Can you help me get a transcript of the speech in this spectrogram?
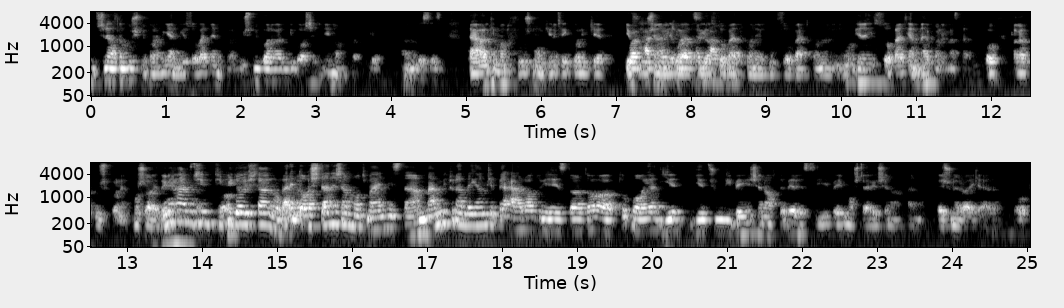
میشینه اصلا گوش می‌کنه میگن میگه صحبت نمی‌کنه گوش می‌کنه بعد میگه باشه این اینا می‌خواد بیا منو بساز. در حالی که ما تو فروش ممکنه فکر کنیم که یه فروشنده باید زیاد صحبت کنه خوب صحبت کنه ممکنه این صحبتی هم نکنه مثلا. خب فقط گوش کنه مشاهده یعنی همچین تیپی داشتن رو. ولی داشتنش هم مطمئن نیستم. من می‌تونم بگم که به هر حال توی استارتاپ تو باید یه یه جوری به این شناخته برسی به این مشتری شناختن بهشون ارائه کردن. خب.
